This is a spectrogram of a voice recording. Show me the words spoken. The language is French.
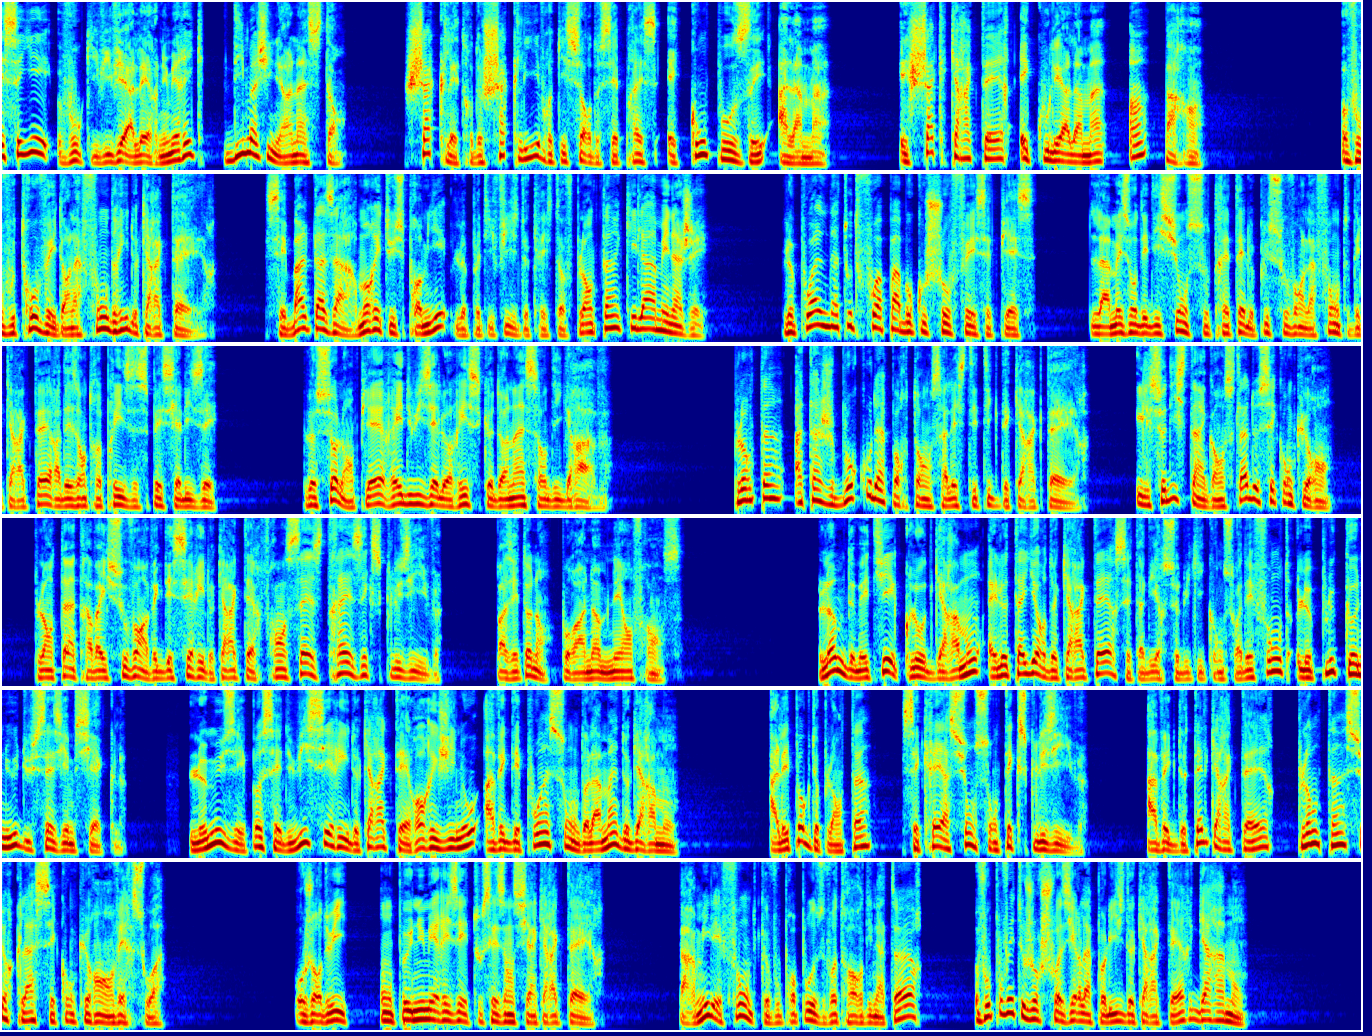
Essayez, vous qui vivez à l'ère numérique, d'imaginer un instant. Chaque lettre de chaque livre qui sort de ces presses est composée à la main. Et chaque caractère est coulé à la main un par un. Vous vous trouvez dans la fonderie de caractères. C'est Balthazar Moretus Ier, le petit-fils de Christophe Plantin, qui l'a aménagé. Le poêle n'a toutefois pas beaucoup chauffé cette pièce. La maison d'édition sous-traitait le plus souvent la fonte des caractères à des entreprises spécialisées. Le sol en pierre réduisait le risque d'un incendie grave. Plantin attache beaucoup d'importance à l'esthétique des caractères. Il se distingue en cela de ses concurrents. Plantin travaille souvent avec des séries de caractères françaises très exclusives. Pas étonnant pour un homme né en France. L'homme de métier Claude Garamond est le tailleur de caractères, c'est-à-dire celui qui conçoit des fontes, le plus connu du XVIe siècle. Le musée possède huit séries de caractères originaux avec des poinçons de la main de Garamond. À l'époque de Plantin, ces créations sont exclusives. Avec de tels caractères, Plantin surclasse ses concurrents envers soi. Aujourd'hui, on peut numériser tous ces anciens caractères. Parmi les fontes que vous propose votre ordinateur, vous pouvez toujours choisir la police de caractère Garamond.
